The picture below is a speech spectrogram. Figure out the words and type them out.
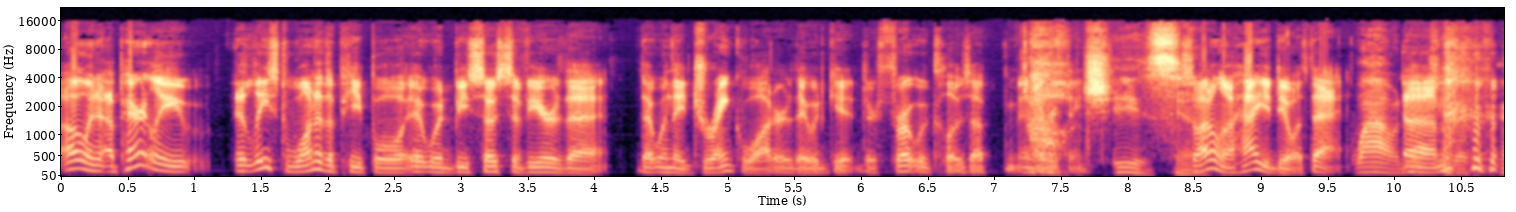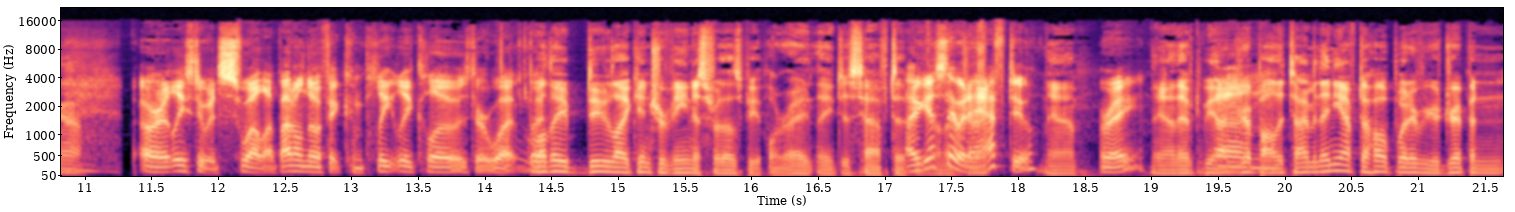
oh and apparently at least one of the people it would be so severe that that when they drank water they would get their throat would close up and Oh, everything jeez. so i don't know how you deal with that Wow. No Um, yeah. or at least it would swell up i don't know if it completely closed or what but well, they do like intravenous for those people, right? They just have to. i guess they would drip. have to Yeah. right Yeah, they have to be on a drip Um, all the time, and then you have to hope whatever you're dripping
